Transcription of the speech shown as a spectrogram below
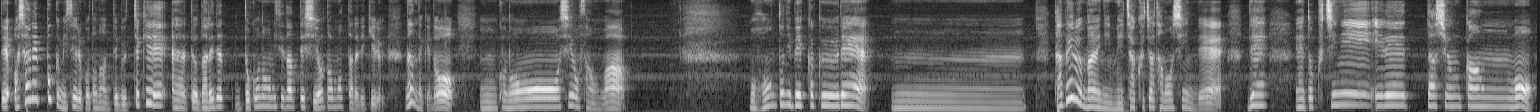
でおしゃれっぽく見せることなんてぶっちゃけ、えーと、誰でどこのお店だってしようと思ったらできる。なんだけど、うん、この塩さんはもう本当に別格で食べる前にめちゃくちゃ楽しんでで、えーと、口に入れた瞬間も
